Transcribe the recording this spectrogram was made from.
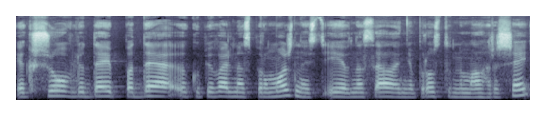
Якщо в людей паде купівельна спроможність і в населення просто нема грошей,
